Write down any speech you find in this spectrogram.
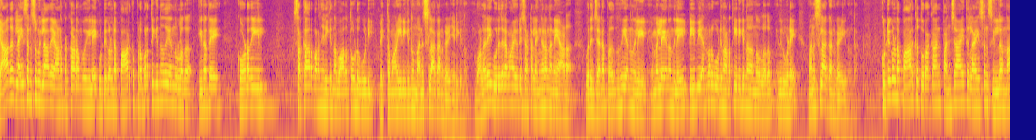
യാതൊരു ലൈസൻസും ഇല്ലാതെയാണ് കക്കാടംപൊയിലെ കുട്ടികളുടെ പാർക്ക് പ്രവർത്തിക്കുന്നത് എന്നുള്ളത്. ഇന്നത്തെ കോടതിയിൽ സർക്കാർ പറഞ്ഞിരിക്കുന്ന വാദത്തോടുകൂടി വ്യക്തമായിരിക്കുന്നു മനസ്സിലാക്കാൻ കഴിഞ്ഞിരിക്കുന്നു. വളരെ ഗുരുതരമായ ഒരു ചട്ടലംഘനം തന്നെയാണ് ഒരു ജനപ്രതിനിധി എന്ന നിലയിൽ എം എൽ എ എന്ന നിലയിൽ പി വി അൻവർ കൂടി നടത്തിയിരിക്കുന്നതെന്നുള്ളതും ഇതിലൂടെ മനസ്സിലാക്കാൻ കഴിയുന്നുണ്ട്. കുട്ടികളുടെ പാർക്ക് തുറക്കാൻ പഞ്ചായത്ത് ലൈസൻസ് ഇല്ലെന്ന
